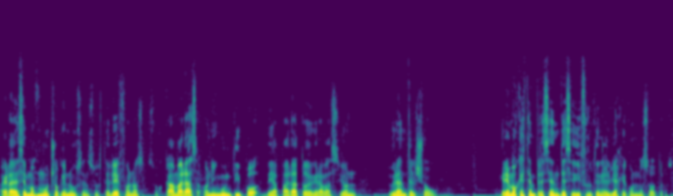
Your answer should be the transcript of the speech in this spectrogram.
Agradecemos mucho que no usen sus teléfonos, sus cámaras o ningún tipo de aparato de grabación durante el show. Queremos que estén presentes y disfruten el viaje con nosotros.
